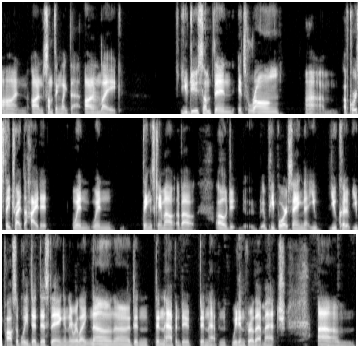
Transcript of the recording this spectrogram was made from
on on something like that. On like you do something, it's wrong. Um, of course, they tried to hide it when when things came out about oh, do, do, people were saying that you you could you possibly did this thing, and they were like, no, no, it didn't didn't happen, dude, didn't happen. We didn't throw that match. Um,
